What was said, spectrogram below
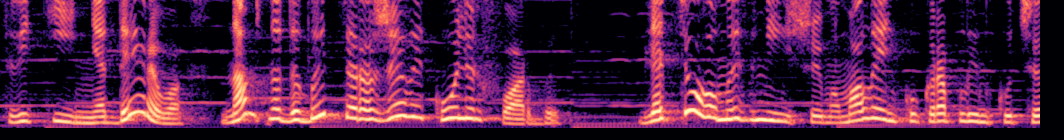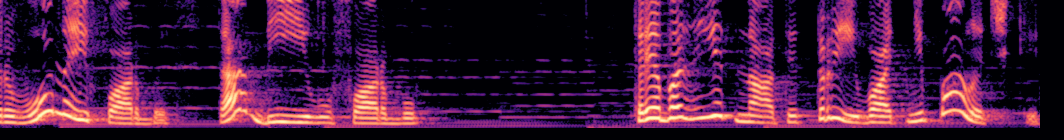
цвітіння дерева, нам знадобиться рожевий колір фарби. Для цього ми змішуємо маленьку краплинку червоної фарби та білу фарбу. Треба з'єднати три ватні палички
